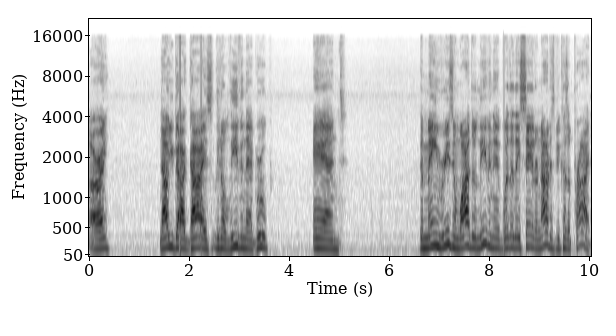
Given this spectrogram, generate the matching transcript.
all right, now you got guys, you know, leaving that group. And the main reason why they're leaving it, whether they say it or not, is because of pride.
